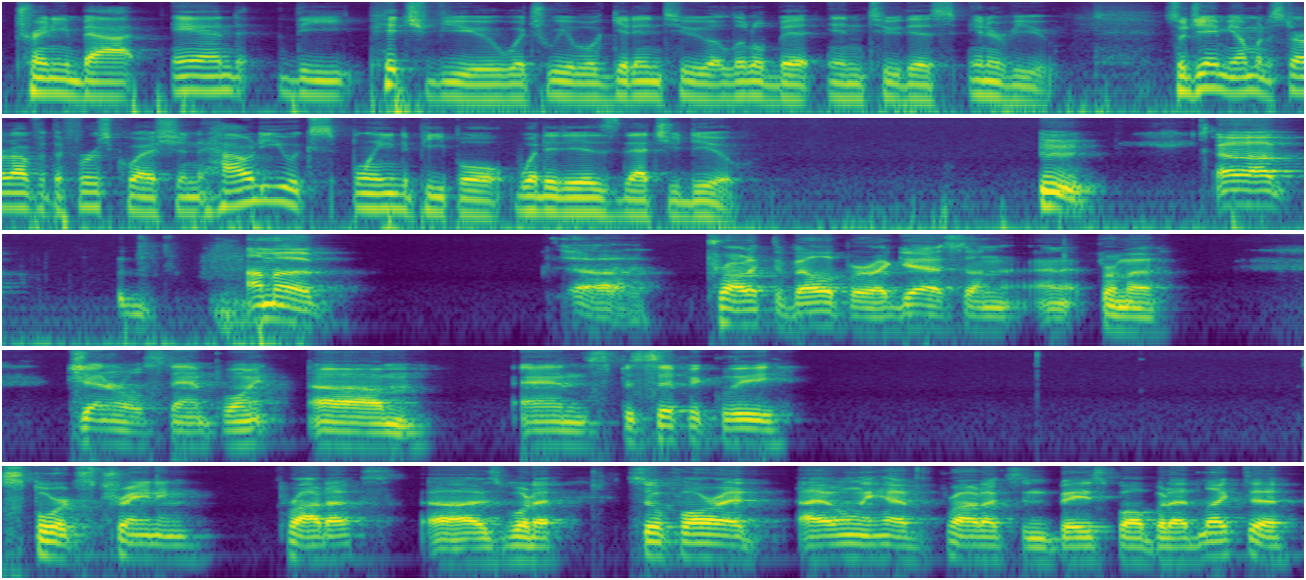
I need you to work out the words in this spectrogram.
training bat, and the pitch view, which we will get into a little bit into this interview. So, Jamie, I'm going to start off with the first question. How do you explain to people what it is that you do? Hmm. Uh, I'm a uh, product developer, I guess, on, on, from a general standpoint, um, and specifically sports training products uh, is what I so far I I only have products in baseball, but I'd like to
